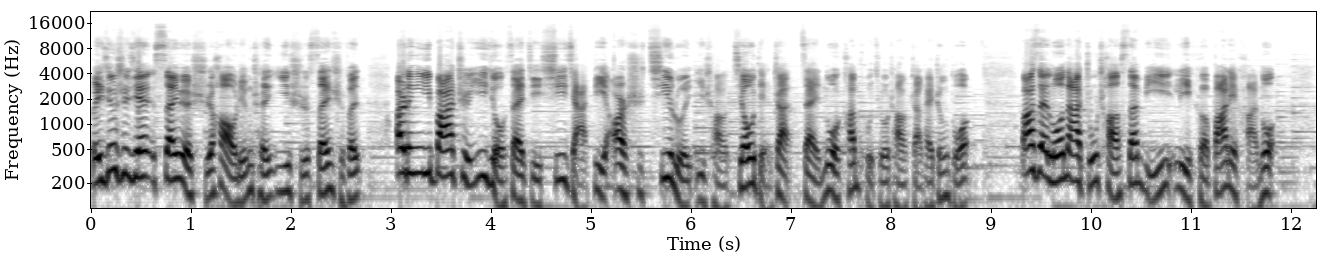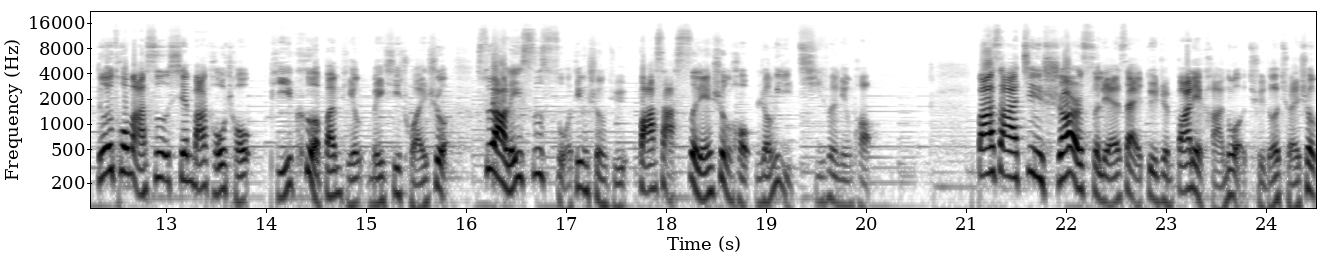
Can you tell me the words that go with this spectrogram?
北京时间三月十号凌晨一时三十分，二零一八至一九赛季西甲第二十七轮一场焦点战在诺坎普球场展开争夺。巴塞罗那主场三比一力克巴列卡诺，德托马斯先拔头筹，皮克扳平，梅西传射，苏亚雷斯锁定胜局。巴萨四连胜后仍以七分领跑。巴萨近十二次联赛对阵巴列卡诺取得全胜，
